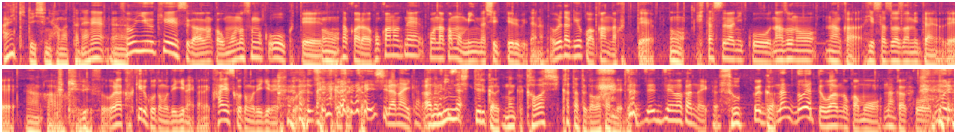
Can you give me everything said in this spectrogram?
兄貴と一緒にハマったね。ね、うん。そういうケースがなんかものすごく多くて、うん。だから他のねこう仲間もみんな知ってるみたいな。俺だけよく分かんなくってうん。ひたすらにこう謎のなんか必殺技みたいのでなんかける。そう俺はかけることもできないからね。返すこともできない。そっかそっか。知らないからあのみんな知ってるからなんかかわし方とかわかんだよね全然分かんないから。そっか。なんどうやって終わるのかもなんかこう無理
